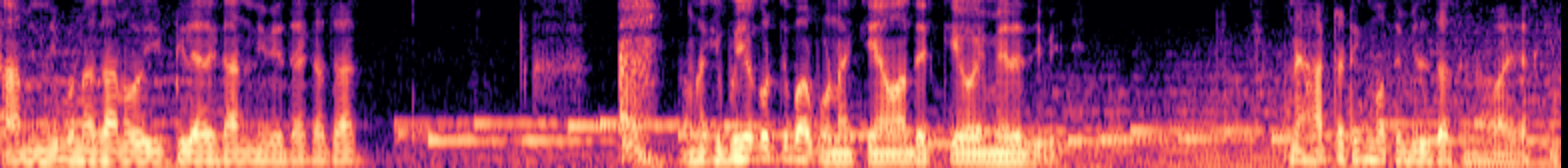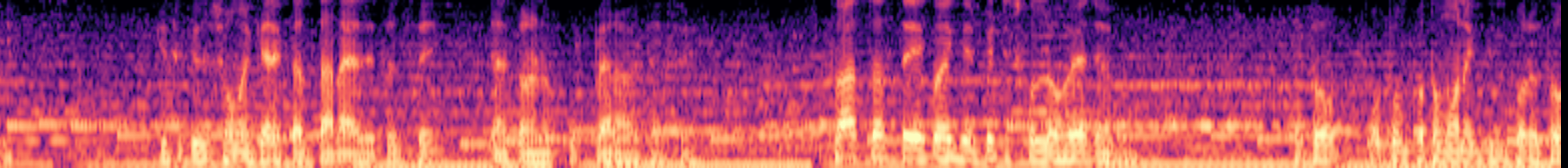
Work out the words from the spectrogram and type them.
আমি নিব না গান, ওই প্লেয়ারের গান নিবে, দেখা যাক। আমরা কি বুঝা করতে পারব নাকি আমাদেরকে ওই মেরে দিবে? মানে হাতটা ঠিক মতো মিলতেছে না ভাই আর কি। কিছু কিছু সময় ক্যারেক্টার দাঁড়ায় যেতেছে, যার কারণে খুব প্যারা হইতেছে। তো আস্তে আস্তে কয়েকদিন প্র্যাকটিস করলে হয়ে যাবে। হয়তো প্রথম প্রথম অনেক দিন পরে তো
